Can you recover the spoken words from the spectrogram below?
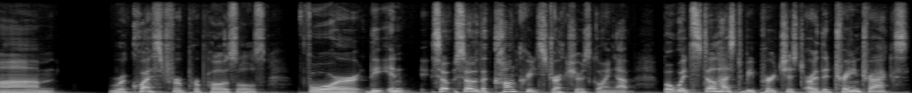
um, request for proposals for the in so so the concrete structure is going up, but what still has to be purchased are the train tracks,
